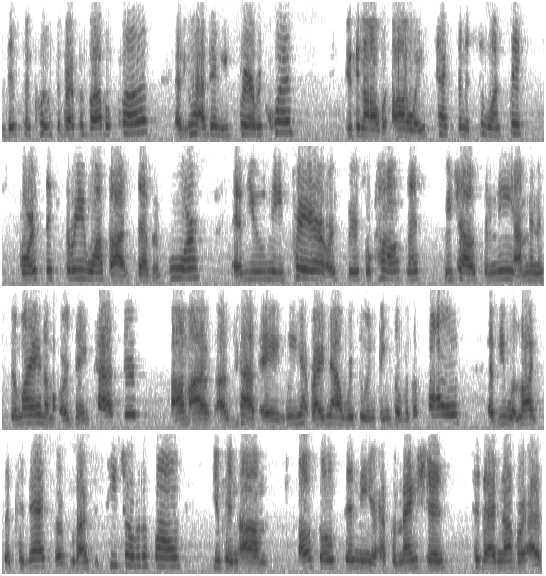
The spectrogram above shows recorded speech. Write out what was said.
This concludes the Breakfast Bible Club. If you have any prayer requests, you can always text in to 216-463-1574. If you need prayer or spiritual counseling, reach out to me. I'm Minister Lane. I'm an ordained pastor. Um, I, I, have a, we have, right now we're doing things over the phone. If you would like to connect or if you'd like to teach over the phone, you can um, also send me your information to that number as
